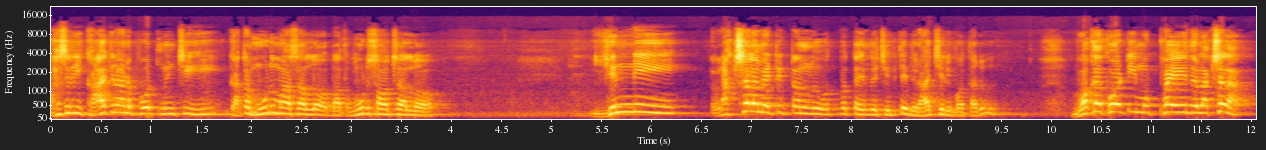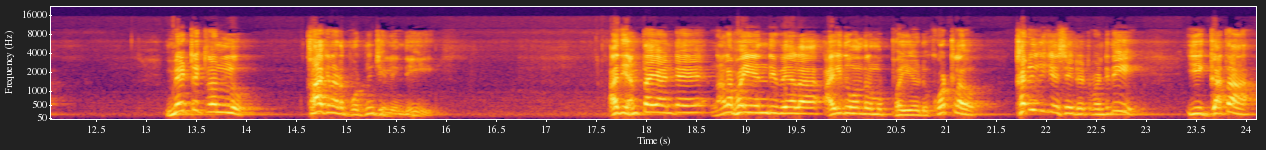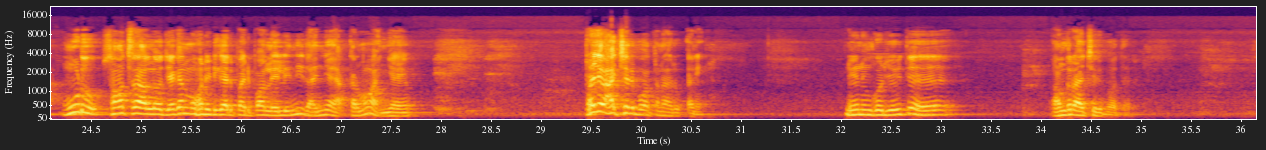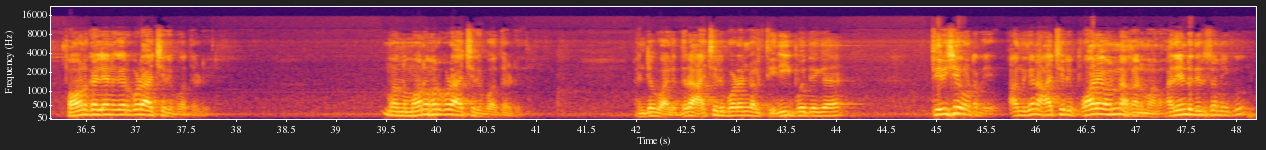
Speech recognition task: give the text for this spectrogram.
అసలు ఈ కాకినాడ పోర్ట్ నుంచి గత మూడు మాసాల్లో గత మూడు సంవత్సరాల్లో ఎన్ని లక్షల మెట్రిక్ టన్నులు ఉత్పత్తి అయిందో చెబితే మీరు ఆశ్చర్యపోతారు. ఒక కోటి ముప్పై ఐదు లక్షల మెట్రిక్ టన్నులు కాకినాడ పోర్ట్ నుంచి వెళ్ళింది. అది ఎంత అంటే నలభై ఎనిమిది వేల ఐదు వందల ముప్పై ఏడు కోట్ల ఖరీదు చేసేటటువంటిది ఈ గత మూడు సంవత్సరాల్లో జగన్మోహన్ రెడ్డి గారి పరిపాలన వెళ్ళింది. ఇది అన్యాయం అక్రమం అన్యాయం. ప్రజలు ఆశ్చర్యపోతున్నారు అని. నేను ఇంకోటి చెబితే అందరూ ఆశ్చర్యపోతారు. పవన్ కళ్యాణ్ గారు కూడా ఆశ్చర్యపోతాడు. మన మనోహర్ కూడా ఆశ్చర్యపోతాడు. అంటే వాళ్ళిద్దరూ ఆశ్చర్యపోవడానికి వాళ్ళు తిరిగిపోతేగా తెలిసే ఉంటుంది. అందుకని ఆశ్చర్యపోలేమని నాకు అనుమానం. అదేంటో తెలుసా మీకు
